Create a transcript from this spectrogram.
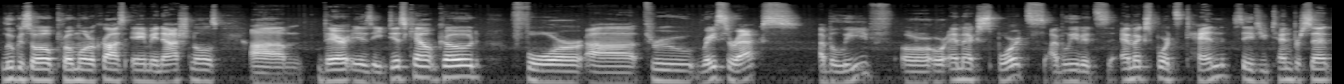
Lucas Oil Pro Motocross AMA Nationals. Um, there is a discount code for uh, through RacerX I believe, or, or MX Sports. I believe it's MX Sports 10 saves you 10%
